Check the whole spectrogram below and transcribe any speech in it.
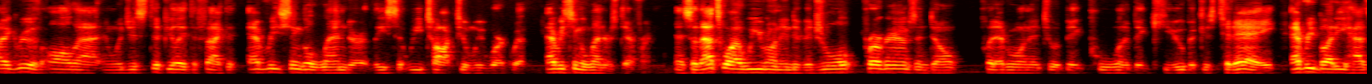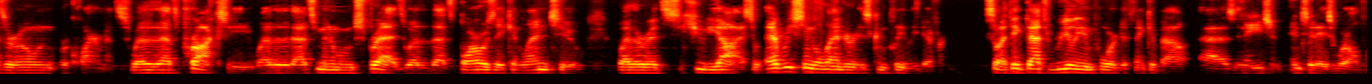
I agree with all that and would just stipulate the fact that every single lender at least that we talk to and we work with every single lender is different. And so that's why we run individual programs and don't put everyone into a big pool and a big queue because today everybody has their own requirements, whether that's proxy, whether that's minimum spreads, whether that's borrowers they can lend to, whether it's QDI. So every single lender is completely different. So I think that's really important to think about as an agent in today's world.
